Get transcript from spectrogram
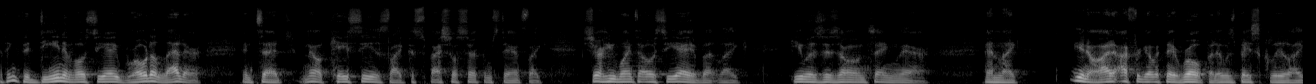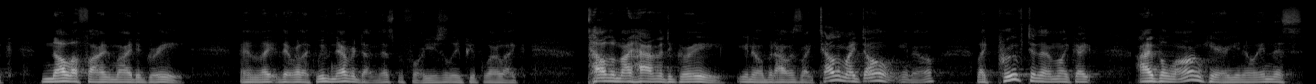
I think the dean of OCA wrote a letter and said, no, Casey is like a special circumstance. Like, sure, he went to OCA, but like he was his own thing there. And like, you know, I, I forget what they wrote, but it was basically like nullifying my degree. And like, they were like, we've never done this before. Usually people are like, tell them I have a degree, you know, but I was like, tell them I don't, you know, like prove to them like I, I belong here, you know, in this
